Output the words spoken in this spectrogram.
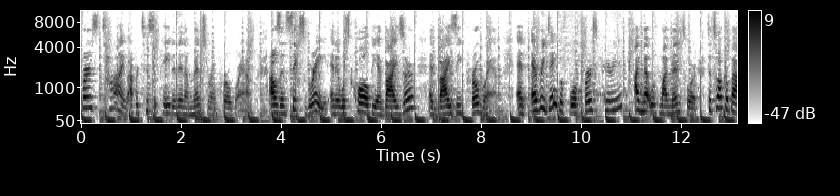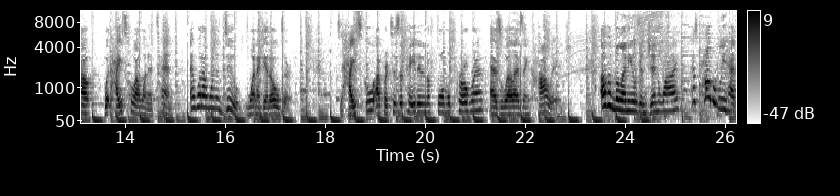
first time I participated in a mentoring program. I was in sixth grade and it was called the Advisor Advisee Program. And every day before first period, I met with my mentor to talk about what high school I want to attend and what I want to do when I get older. High school, I participated in a formal program as well as in college. Other millennials in Gen Y has probably had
